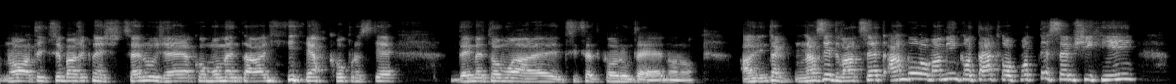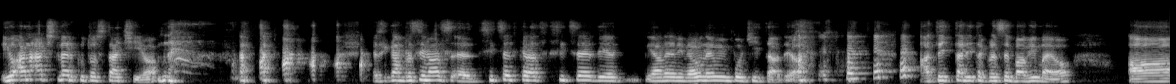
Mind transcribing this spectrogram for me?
No a teď třeba řekneš cenu, že jako momentální, jako prostě dejme tomu, a nevím, 30 korun, to je jedno, no. A tak nás je 20, Andolo, maminko, tátko, pojďte sem všichni, jo, a na čtverku to stačí, jo. Říkám, prosím vás, 30 krát 30 je, já nevím, já nevím počítat, jo. A teď tady takhle se bavíme, jo. A,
